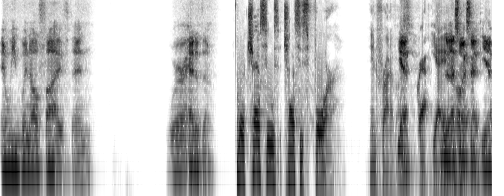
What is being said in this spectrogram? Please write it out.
and we win all five, then we're ahead of them. No, Chelsea's Chelsea's four in front of us. Yeah, yeah, yeah no, that's okay. what I said. Yeah.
